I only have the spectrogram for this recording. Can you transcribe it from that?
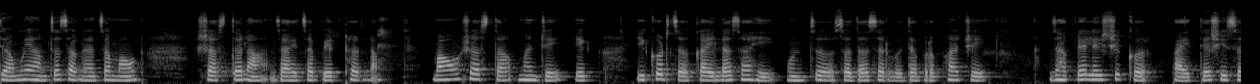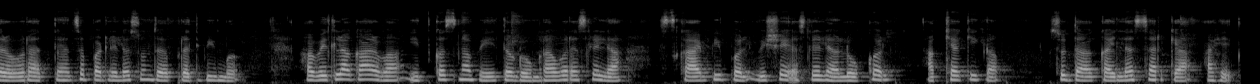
त्यामुळे आमचा सगळ्यांचा माउंट शास्ताला जायचा बेत ठरला. माउंट शास्ता म्हणजे एक इकडचं कैलास आहे. उंच सदा सर्वदा बर्फाचे झाकलेले शिखर पायथ्याशी सरोवरात त्यांचं पडलेलं सुंदर प्रतिबिंब. हवेतला गारवा इतकंच नव्हे तर डोंगरावर असलेल्या स्काय पीपल विषय असलेल्या लोकल आख्यायिका सुद्धा कैलाससारख्या आहेत.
